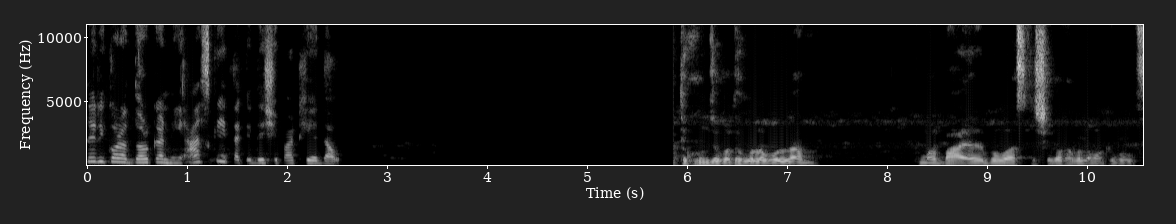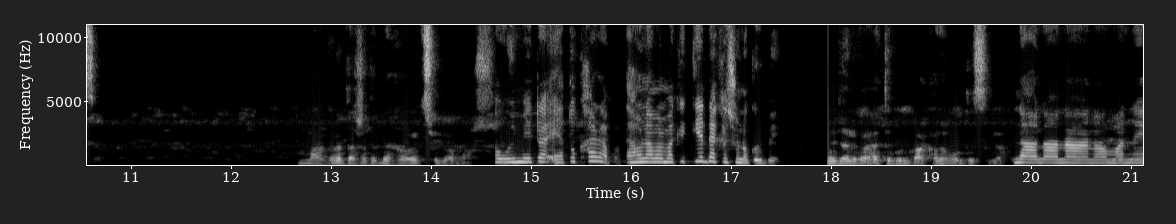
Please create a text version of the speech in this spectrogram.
দেরি করার দরকার নেই। আজকেই তাকে দেশে পাঠিয়ে দাও। এতক্ষণ যে কথাগুলো বললাম তোমার ভাইয়ের বউ আজকে সে কথাগুলো আমাকে বলছে। মার্কেটে তার সাথে দেখা হয়েছিল আমার। ওই মেয়েটা এত খারাপ? তাহলে আমার মাকে কে দেখাশোনা করবে? তুমি তাহলে এতক্ষণ কার কথা বলতেছিলে না না না না মানে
